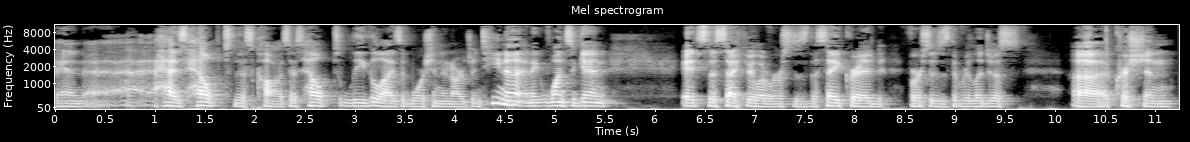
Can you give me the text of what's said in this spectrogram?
and uh, has helped this cause, has helped legalize abortion in Argentina. And it, once again, it's the secular versus the sacred versus the religious uh, Christian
